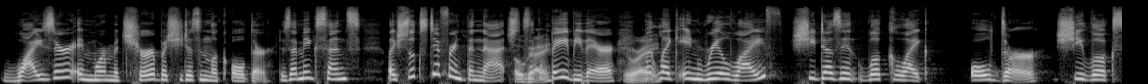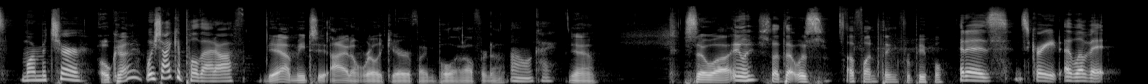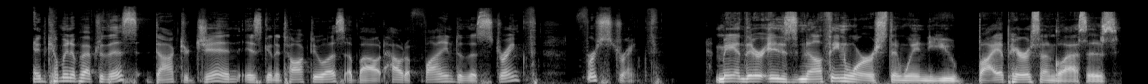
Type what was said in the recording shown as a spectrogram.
wiser and more mature, but she doesn't look older. Does that make sense? Like she looks different than that. She's like a baby there. Right. But like in real life, she doesn't look like older, she looks more mature. Okay. Wish I could pull that off. Yeah, me too. I don't really care if I can pull that off or not. Oh, okay. Yeah. So uh, anyway, just thought that was a fun thing for people. It is. It's great. I love it. And coming up after this, Dr. Jen is going to talk to us about how to find the strength for strength. Man, there is nothing worse than when you buy a pair of sunglasses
